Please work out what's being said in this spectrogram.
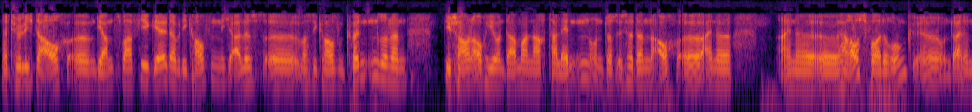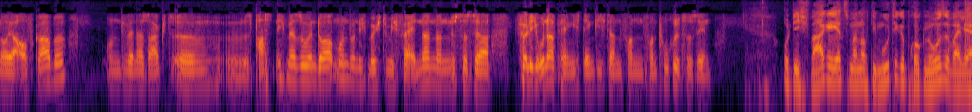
natürlich da auch, äh, die haben zwar viel Geld, aber die kaufen nicht alles, äh, was sie kaufen könnten, sondern die schauen auch hier und da mal nach Talenten und das ist ja dann auch äh, eine eine äh, Herausforderung äh, und eine neue Aufgabe. Und wenn er sagt, äh, es passt nicht mehr so in Dortmund und ich möchte mich verändern, dann ist das ja völlig unabhängig, denke ich, dann von, von Tuchel zu sehen. Und ich wage jetzt mal noch die mutige Prognose, weil ja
